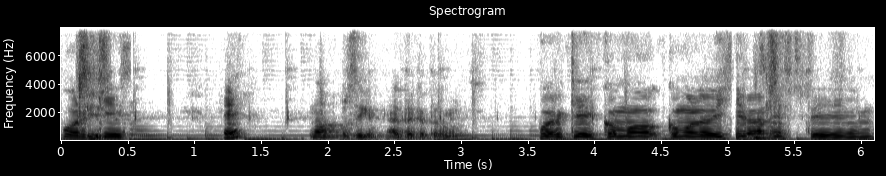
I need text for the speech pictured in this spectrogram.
Porque, Sí, sí. ¿eh? No, pues sigue, ahorita que termines. Porque como, como lo dijeron, este.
